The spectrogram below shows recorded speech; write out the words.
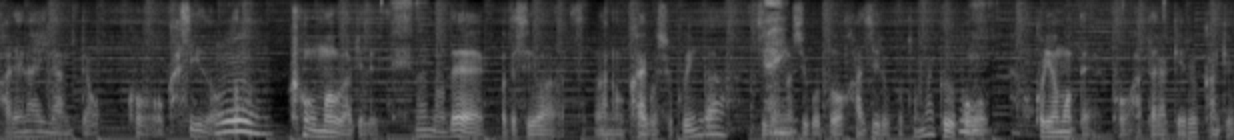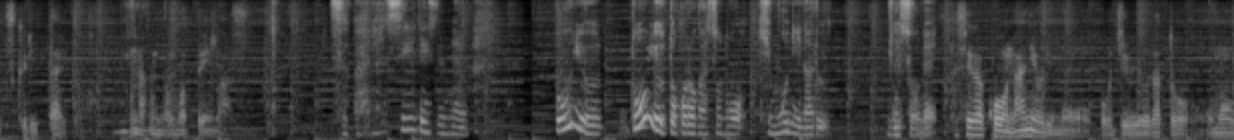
張れないなんてこうおかしいぞと、うん、こう思うわけです。なので私はあの介護職員が自分の仕事を恥じることなく、こう、うん、誇りを持ってこう働ける環境を作りたいと、そんなふうに思っています。素晴らしいですね。どういうどういうところがその肝になるでしょうね？私がこう何よりもこう重要だと思う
